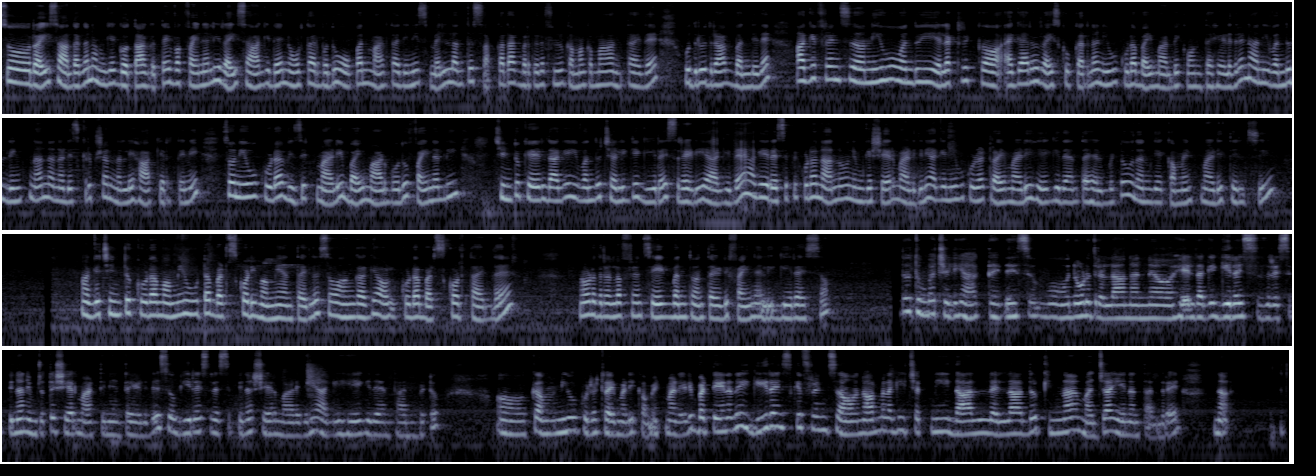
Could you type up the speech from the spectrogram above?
ಸೊ ರೈಸ್ ಆದಾಗ ನಮಗೆ ಗೊತ್ತಾಗುತ್ತೆ. ಇವಾಗ ಫೈನಲಿ ರೈಸ್ ಆಗಿದೆ. ನೋಡ್ತಾ ಇರ್ಬೋದು ಓಪನ್ ಮಾಡ್ತಾ ಇದ್ದೀನಿ. ಸ್ಮೆಲ್ ಅಂತೂ ಸಕ್ಕತ್ತಾಗಿ ಬರ್ತಿದೆ. ಫುಲ್ ಘಮ ಘಮ ಅಂತ ಇದೆ. ಉದ್ರುದ್ರಾಗಿ ಬಂದಿದೆ. ಹಾಗೆ ಫ್ರೆಂಡ್ಸ್ ನೀವು ಒಂದು ಈ ಎಲೆಕ್ಟ್ರಿಕ್ ಅಗ್ಯಾರೋ ರೈಸ್ ಕುಕ್ಕರ್ನ ನೀವು ಕೂಡ ಬೈ ಮಾಡಬೇಕು ಅಂತ ಹೇಳಿದರೆ ನಾನು ಈ ಒಂದು ಲಿಂಕ್ನ ನನ್ನ ಡಿಸ್ಕ್ರಿಪ್ಷನ್ನಲ್ಲಿ ಹಾಕಿರ್ತೀನಿ. ಸೊ, ನೀವು ಕೂಡ ವಿಸಿಟ್ ಮಾಡಿ, ಬೈ ಮಾಡ್ಬೋದು. ಫೈನಲಿ, ಚಿಂಟು ಕೇಳಿದಾಗೆ ಈ ಒಂದು ಚಳಿಗೆ ಗೀ ರೈಸ್ ರೆಡಿ ಆಗಿದೆ. ಹಾಗೆ ಈ ರೆಸಿಪಿ ಕೂಡ ನಾನು ನಿಮಗೆ ಶೇರ್ ಮಾಡಿದ್ದೀನಿ. ಹಾಗೆ ನೀವು ಕೂಡ ಟ್ರೈ ಮಾಡಿ ಹೇಗಿದೆ ಅಂತ ಹೇಳಿಬಿಟ್ಟು ನನಗೆ ಕಮೆಂಟ್ ಮಾಡಿ ತಿಳಿಸಿ. ಹಾಗೆ ಚಿಂಟು ಕೂಡ, ಮಮ್ಮಿ, ಊಟ ಬಡಿಸ್ಕೊಡಿ ಮಮ್ಮಿ ಅಂತ ಇದ್ಲು. ಸೊ, ಹಾಗಾಗಿ ಅವಳು ಕೂಡ ಬಡಿಸ್ಕೊಡ್ತಾ ಇದ್ದೆ. ನೋಡಿದ್ರಲ್ಲ ಫ್ರೆಂಡ್ಸ್, ಹೇಗೆ ಬಂತು ಅಂತ ಹೇಳಿ ಫೈನಲಿ ಗೀ ರೈಸು. ಅದು ತುಂಬ ಚಳಿ ಆಗ್ತಾ ಇದೆ. ಸೊ ನೋಡಿದ್ರಲ್ಲ, ನಾನು ಹೇಳ್ದಾಗೆ ಗೀ ರೈಸ್ ರೆಸಿಪಿನ ನಿಮ್ಮ ಜೊತೆ ಶೇರ್ ಮಾಡ್ತೀನಿ ಅಂತ ಹೇಳಿದೆ. ಸೊ ಗೀ ರೈಸ್ ರೆಸಿಪಿನ ಶೇರ್ ಮಾಡಿದ್ದೀನಿ. ಹಾಗೆ ಹೇಗಿದೆ ಅಂತ ಅಂದ್ಬಿಟ್ಟು ಕಮ್, ನೀವು ಕೂಡ ಟ್ರೈ ಮಾಡಿ ಕಮೆಂಟ್ ಮಾಡಿ ಹೇಳಿ. ಬಟ್ ಏನಂದರೆ, ಈ ಗೀ ರೈಸ್ಗೆ ಫ್ರೆಂಡ್ಸ್ ನಾರ್ಮಲಾಗಿ ಚಟ್ನಿ, ದಾಲ್ ಎಲ್ಲದಕ್ಕಿನ್ನ ಮಜಾ ಏನಂತ ಅಂದರೆ, ನ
